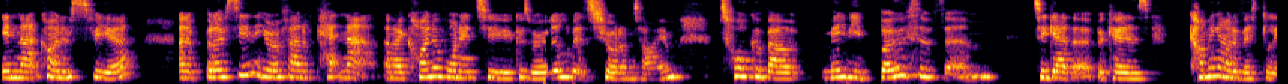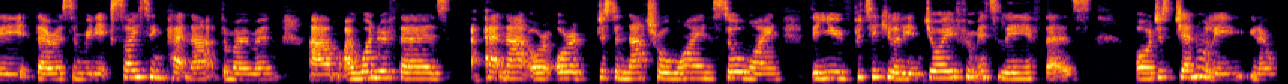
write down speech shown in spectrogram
in that kind of sphere. And, but I've seen that you're a fan of Pet Nat, and I kind of wanted to, because we're a little bit short on time, talk about maybe both of them together because coming out of Italy, there is some really exciting pet nat at the moment. Um, I wonder if there's a pet nat or, or just a natural wine, a still wine that you've particularly enjoyed from Italy. If there's or just generally, you know,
